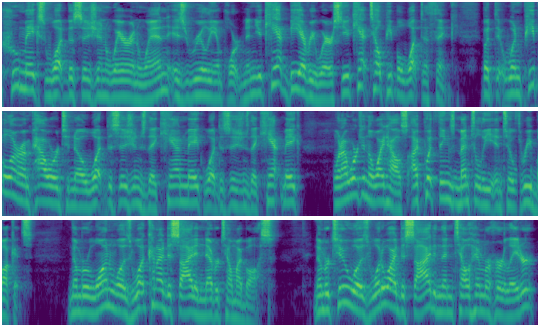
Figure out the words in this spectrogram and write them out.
who makes what decision, where, and when is really important. And you can't be everywhere, so you can't tell people what to think. But when people are empowered to know what decisions they can make, what decisions they can't make, when I worked in the White House, I put things mentally into three buckets. Number one was what can I decide and never tell my boss? Number two was what do I decide and then tell him or her later?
